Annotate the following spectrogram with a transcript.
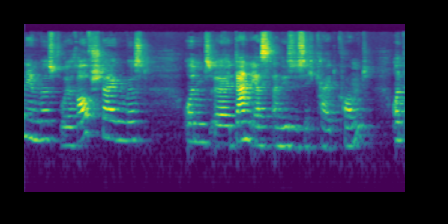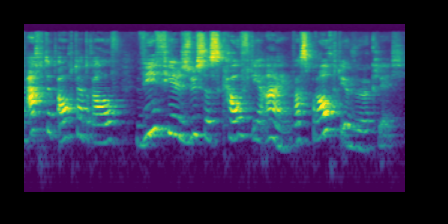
nehmen müsst, wo ihr raufsteigen müsst und äh, dann erst an die Süßigkeit kommt. Und achtet auch darauf, wie viel Süßes kauft ihr ein? Was braucht ihr wirklich?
